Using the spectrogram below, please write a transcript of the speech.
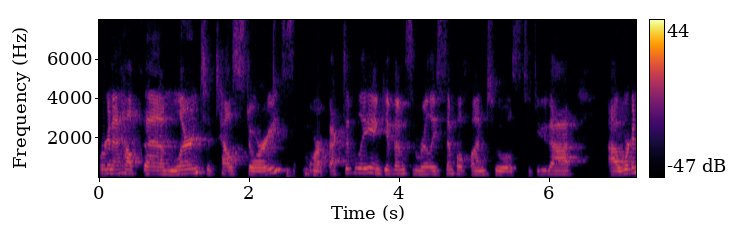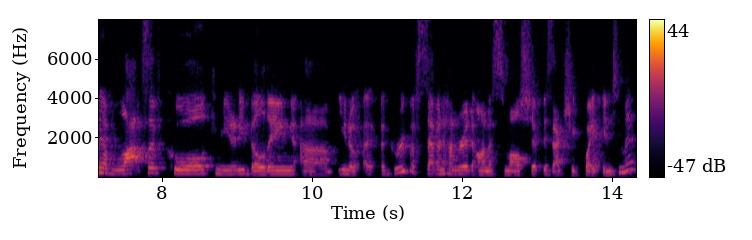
We're going to help them learn to tell stories more effectively and give them some really simple, fun tools to do that. Uh, we're going to have lots of cool community building. Um, you know, a, a group of 700 on a small ship is actually quite intimate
